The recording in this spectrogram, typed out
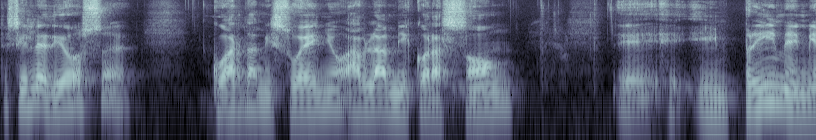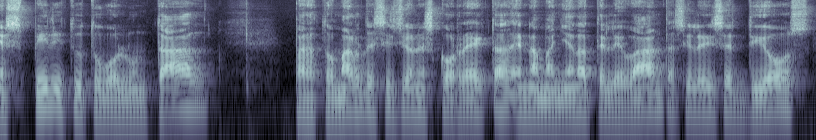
Decirle, Dios, eh, guarda mi sueño, habla mi corazón, eh, imprime en mi espíritu tu voluntad para tomar decisiones correctas. En la mañana te levantas y le dices, Dios,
